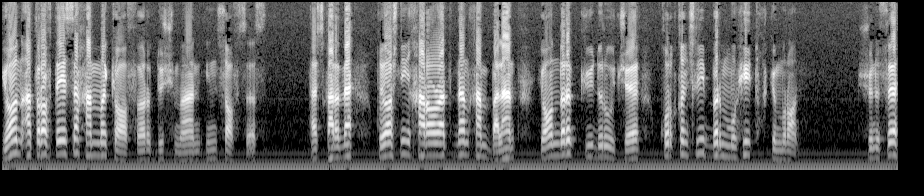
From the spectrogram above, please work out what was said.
Yon atrofda esa hamma kofir dushman insofsiz. Tashqarida quyoshning haroratidan ham baland yondirib kuydiruvchi qo'rqinchli bir muhit hukmron. Shunisi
